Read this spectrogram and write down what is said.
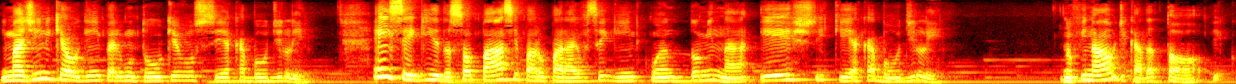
Imagine que alguém perguntou o que você acabou de ler. Em seguida, só passe para o parágrafo seguinte quando dominar este que acabou de ler. No final de cada tópico,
